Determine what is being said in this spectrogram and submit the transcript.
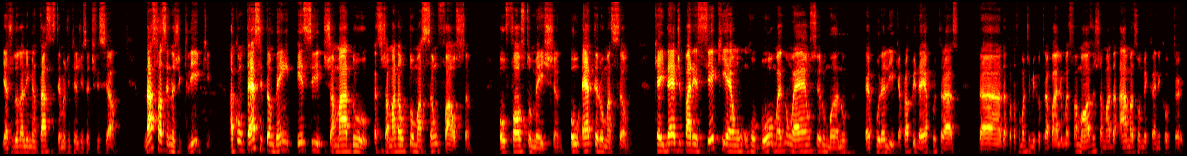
e ajudando a alimentar sistemas de inteligência artificial. Nas fazendas de clique, acontece também esse chamado, essa chamada automação falsa, ou false automation, ou heteromação, que é a ideia de parecer que é um, um robô, mas não é um ser humano é por ali, que é a própria ideia por trás da, da plataforma de microtrabalho mais famosa, chamada Amazon Mechanical Turk.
